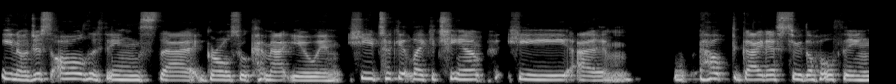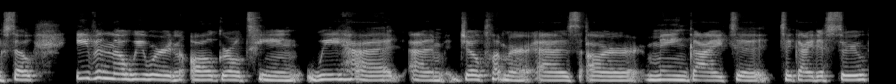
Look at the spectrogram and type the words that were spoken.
you know, just all the things that girls will come at you. And he took it like a champ. He um, helped guide us through the whole thing. So even though we were an all girl team, we had um, Joe Plummer as our main guy to to guide us through.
